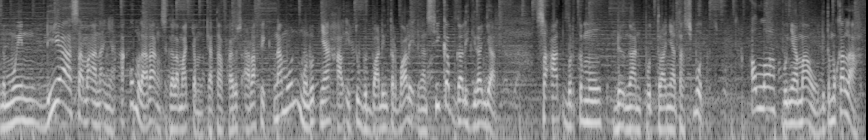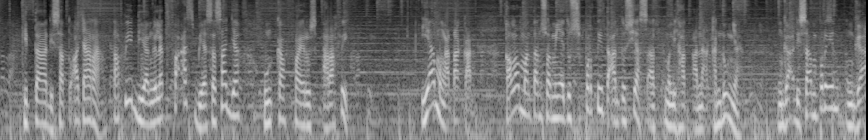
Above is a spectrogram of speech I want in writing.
nemuin dia sama anaknya. Aku melarang segala macam kata Virus Arafik. Namun menurutnya hal itu berbanding terbalik dengan sikap Galih Giranjar saat bertemu dengan putranya tersebut. Allah punya mau ditemukanlah kita di satu acara, tapi dia ngeliat Faas biasa saja, ungkap Virus Arafik. Ia mengatakan kalau mantan suaminya itu seperti tak antusias saat melihat anak kandungnya nggak disamperin, nggak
